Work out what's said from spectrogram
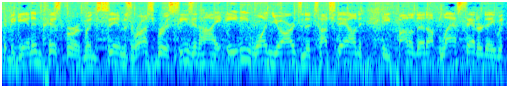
It began in Pittsburgh when Sims rushed for a season-high 81 yards and a touchdown. He followed that up last Saturday with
